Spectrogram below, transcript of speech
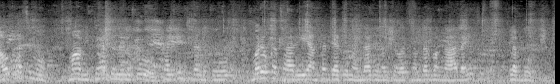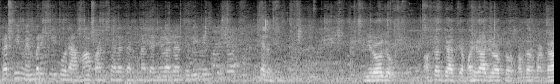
అవకాశము మా విద్యార్థినులకు కలిగించినందుకు మరొకసారి అంతర్జాతీయ మహిళా దినోత్సవ సందర్భంగా లయన్స్ క్లబ్ ప్రతి మెంబర్కి కూడా మా పాఠశాల తరఫున ధన్యవాదాలు తెలియజేసుకుంటూ సెలవు ఈరోజు అంతర్జాతీయ మహిళా దినోత్సవం సందర్భంగా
